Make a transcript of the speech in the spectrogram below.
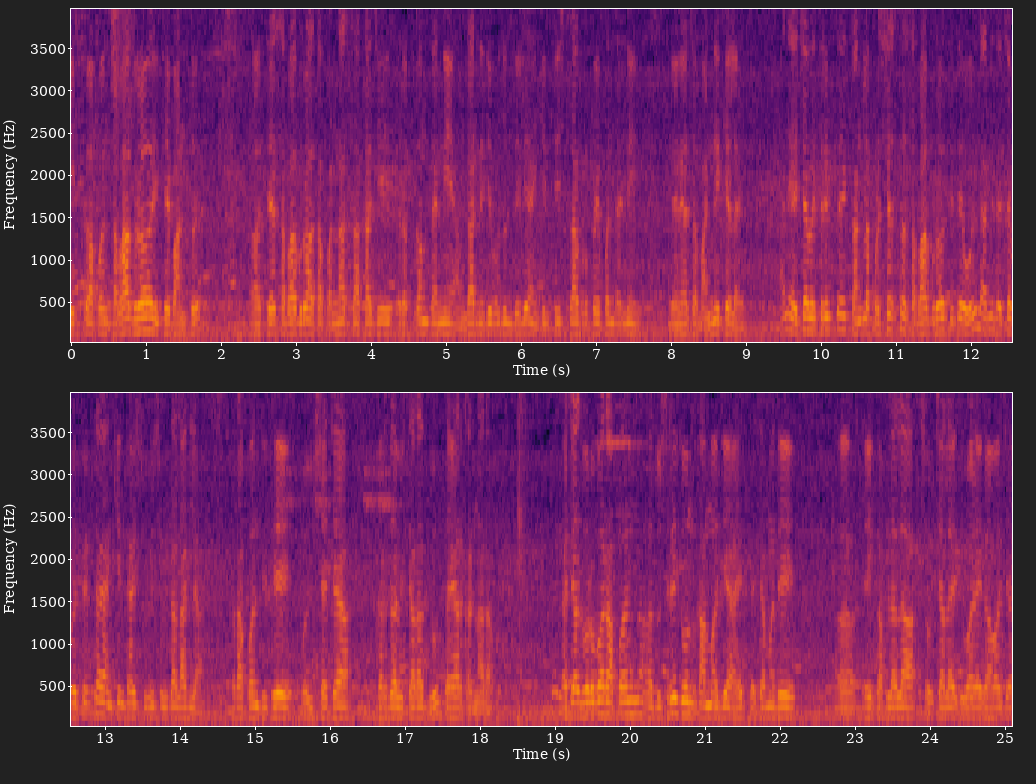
एक आपण सभागृह इथे बांधतो आहे त्या सभागृह आता पन्नास लाखाची रक्कम त्यांनी आमदार निधीमधून दिली आणखी तीस लाख रुपये पण त्यांनी देण्याचं मान्य केलं आहे आणि याच्या व्यतिरिक्त एक चांगलं प्रशस्त सभागृह तिथे होईल आणि त्याच्या व्यतिरिक्त आणखीन काही सोयीसुविधा लागल्या तर आपण तिथे भविष्याच्या गरजा विचारात घेऊन तयार करणार आहोत. त्याच्याचबरोबर आपण दुसरी दोन कामं जी आहेत त्याच्यामध्ये एक आपल्याला शौचालय दिवाळे गावाच्या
